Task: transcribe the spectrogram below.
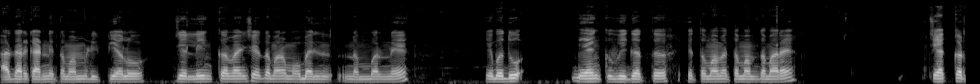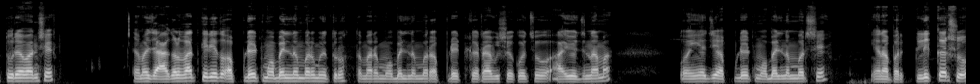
આધાર કાર્ડની તમામ ડિટેલો જે લિંક કરવાની છે તમારા મોબાઈલ નંબરને એ બધું બેંક વિગત એ તમામે તમામ તમારે ચેક કરતું રહેવાનું છે. તેમજ આગળ વાત કરીએ તો અપડેટ મોબાઈલ નંબર મિત્રો, તમારે મોબાઈલ નંબર અપડેટ કરાવી શકો છો આ યોજનામાં. તો અહીંયા જે અપડેટ મોબાઈલ નંબર છે, એના પર ક્લિક કરશો.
